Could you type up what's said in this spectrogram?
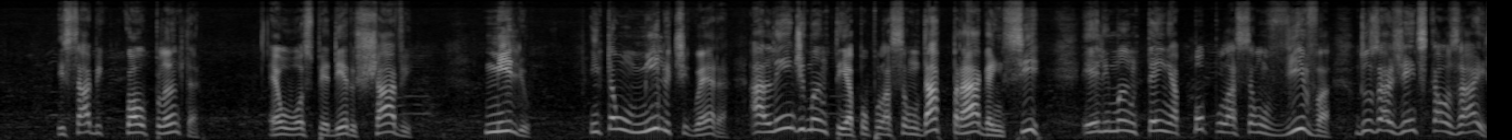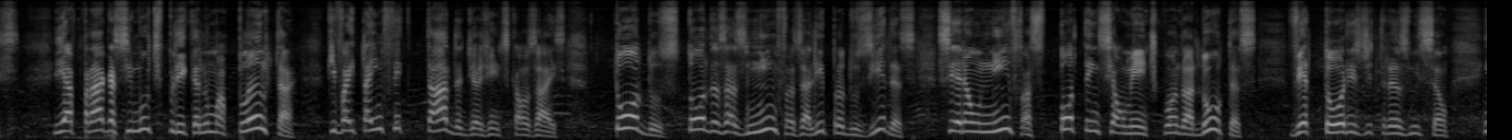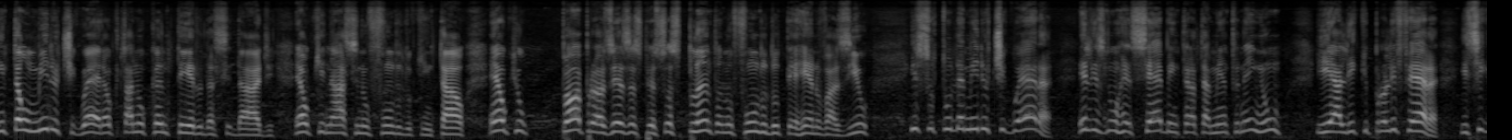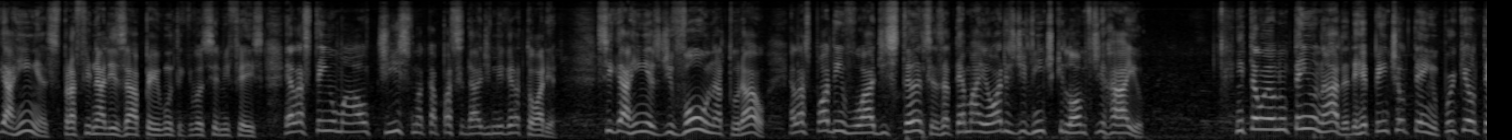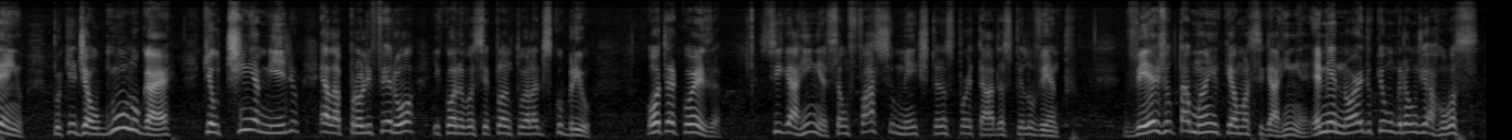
E sabe qual planta é o hospedeiro chave? Milho. Então o milho tiguera, além de manter a população da praga em si, ele mantém a população viva dos agentes causais. E a praga se multiplica numa planta que vai estar infectada de agentes causais. Todos, todas as ninfas ali produzidas serão ninfas potencialmente, quando adultas, vetores de transmissão. Então o milho tiguera é o que está no canteiro da cidade, é o que nasce no fundo do quintal, é o que o próprio, às vezes, as pessoas plantam no fundo do terreno vazio. Isso tudo é milho tiguera. Eles não recebem tratamento nenhum e é ali que prolifera. E cigarrinhas, para finalizar a pergunta que você me fez, elas têm uma altíssima capacidade migratória. Cigarrinhas de voo natural, elas podem voar distâncias até maiores de 20 quilômetros de raio. Então eu não tenho nada, de repente eu tenho. Por que eu tenho? Porque de algum lugar que eu tinha milho, ela proliferou e quando você plantou ela descobriu. Outra coisa, cigarrinhas são facilmente transportadas pelo vento. Veja o tamanho que é uma cigarrinha, é menor do que um grão de arroz.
